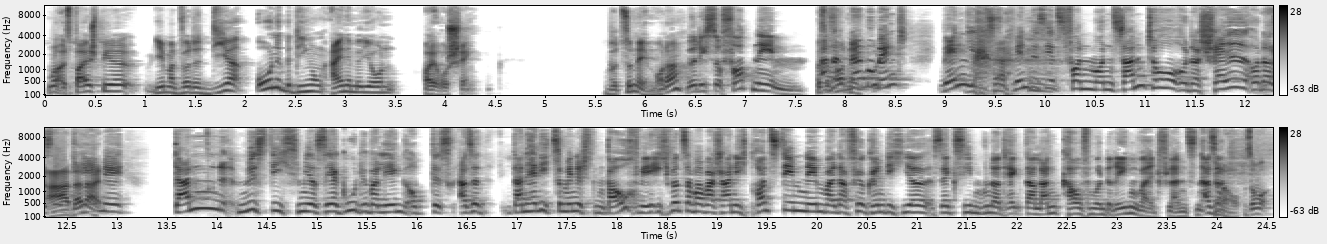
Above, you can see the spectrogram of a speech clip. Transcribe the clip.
nur als Beispiel, jemand würde dir ohne Bedingung eine Million Euro schenken. Würdest du nehmen, oder? Würde ich sofort nehmen. Also, sofort nein, nehmen. Moment, wenn jetzt, wenn das jetzt von Monsanto oder Shell oder ja, so käme, nein dann müsste ich es mir sehr gut überlegen, ob das, also dann hätte ich zumindest einen Bauchweh. Ich würde es aber wahrscheinlich trotzdem nehmen, weil dafür könnte ich hier 600, 700 Hektar Land kaufen und Regenwald pflanzen. Also genau. So,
